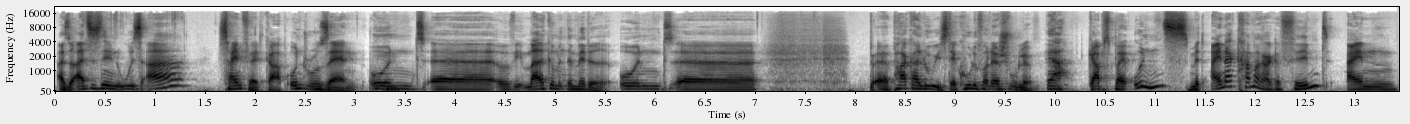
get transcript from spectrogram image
also als es in den USA Seinfeld gab und Roseanne mhm. und äh, Malcolm in the Middle und äh, äh, Parker Lewis, der Coole von der Schule, ja. gab es bei uns mit einer Kamera gefilmt ein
